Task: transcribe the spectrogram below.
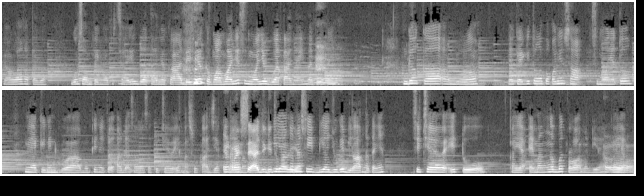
Ya Allah kata gue gue sampai nggak percaya gue tanya ke adiknya ke mamanya semuanya gue tanyain tapi katanya enggak kak alhamdulillah. Ya kayak gitulah pokoknya sa- semuanya tuh meyakinin gue mungkin itu ada salah satu cewek yang gak suka aja Yang karena rese aja gitu iya kali karena ya. si dia juga bilang katanya si cewek itu kayak emang ngebet loh sama dia. Kayak Oh.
